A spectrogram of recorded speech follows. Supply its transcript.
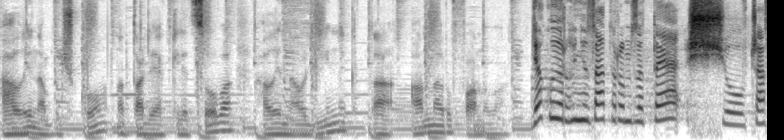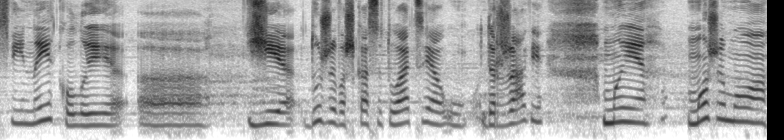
Галина Бучко, Наталія Клєцова, Галина Олійник та Анна Руфанова. Дякую організаторам за те, що в час війни, коли е, є дуже важка ситуація у державі, ми можемо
